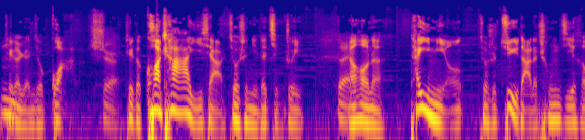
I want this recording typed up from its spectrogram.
嗯这个人就挂了。是这个咔嚓一下就是你的颈椎，对，然后呢，它一拧就是巨大的冲击和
